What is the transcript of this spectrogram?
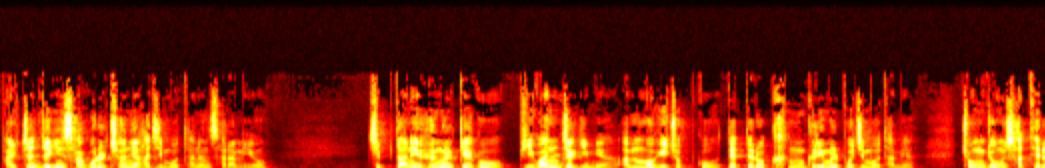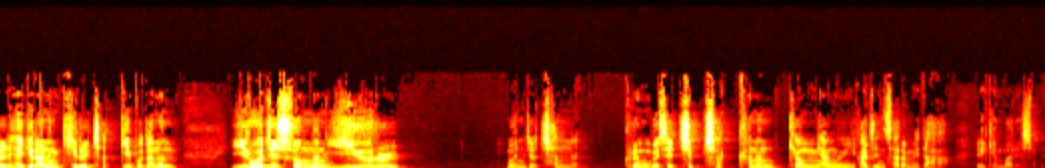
발전적인 사고를 전혀 하지 못하는 사람이요. 집단의 흥을 깨고 비관적이며 안목이 좁고 때때로 큰 그림을 보지 못하며 종종 사태를 해결하는 길을 찾기보다는 이루어질 수 없는 이유를 먼저 찾는 그런 것에 집착하는 경향을 가진 사람이다. 이렇게 말했습니다.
